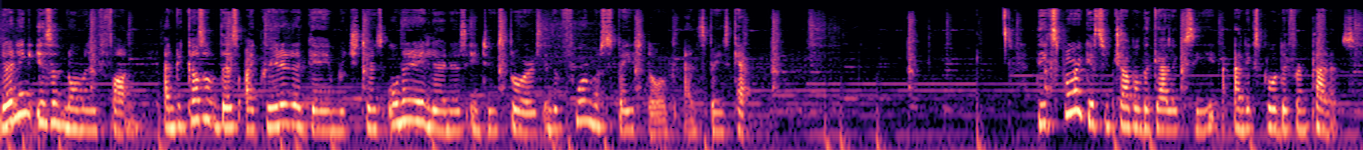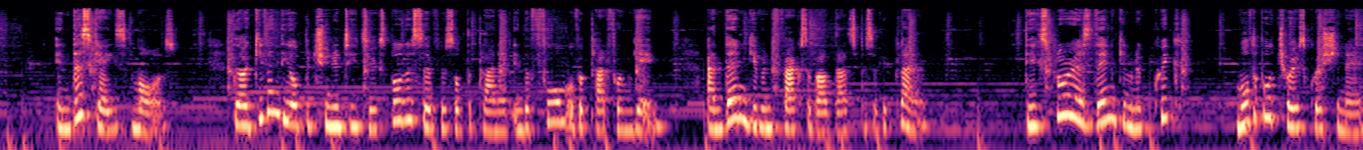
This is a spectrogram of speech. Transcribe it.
Learning isn't normally fun, and because of this I created a game which turns ordinary learners into explorers in the form of Space Dog and Space Cat. The explorer gets to travel the galaxy and explore different planets. In this case, Mars. They are given the opportunity to explore the surface of the planet in the form of a platform game, and then given facts about that specific planet. The explorer is then given a quick, multiple choice questionnaire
